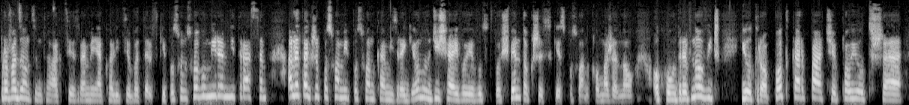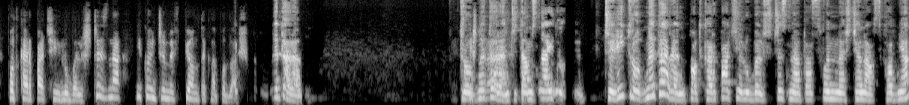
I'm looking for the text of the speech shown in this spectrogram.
prowadzącym tę akcję z ramienia Koalicji Obywatelskiej, posłem Sławomirem Nitrasem, ale także posłami i posłankami z regionu. Dzisiaj województwo świętokrzyskie z posłanką Marzeną Okłą-Drewnowicz, jutro Podkarpacie, pojutrze Podkarpacie i Lubelszczyzna i kończymy w piątek na Podlasiu. Teren. Trudny teren. Czy tam znajdą, czyli trudny teren. Podkarpacie, Lubelszczyzna, ta słynna ściana wschodnia.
